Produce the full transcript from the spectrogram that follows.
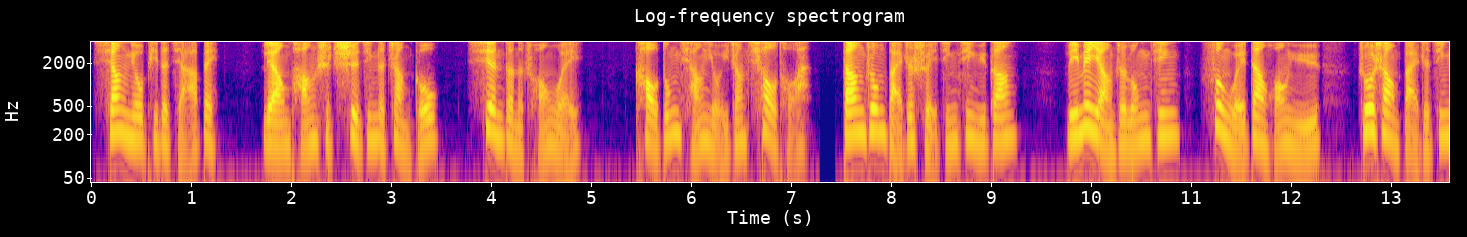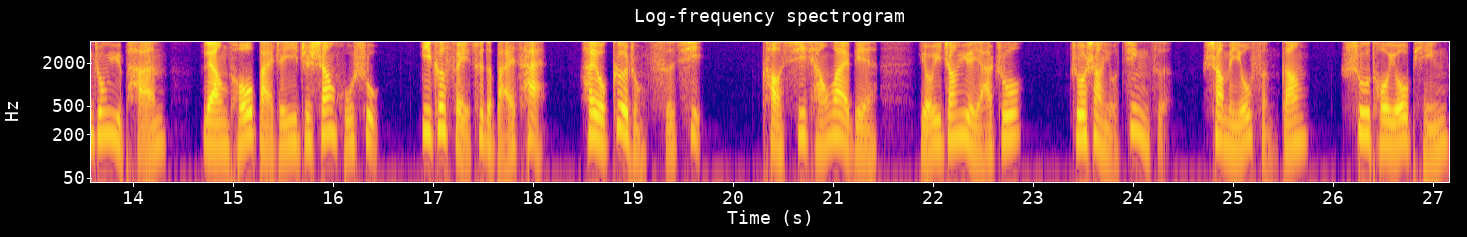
香牛皮的夹被，两旁是赤金的帐钩，线缎的床围。靠东墙有一张翘头案，当中摆着水晶金鱼缸，里面养着龙金、凤尾、蛋黄鱼。桌上摆着金钟玉盘，两头摆着一只珊瑚树，一颗翡翠的白菜，还有各种瓷器。靠西墙外边有一张月牙桌，桌上有镜子，上面有粉缸、梳头油瓶。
